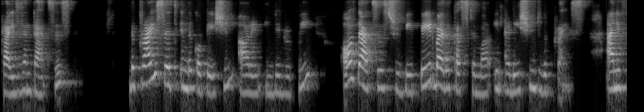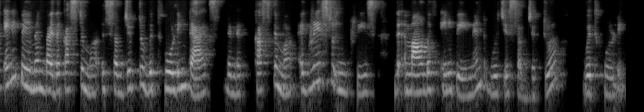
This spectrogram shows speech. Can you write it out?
prices and taxes. The price set in the quotation are in Indian rupee. All taxes should be paid by the customer in addition to the price. And if any payment by the customer is subject to withholding tax, then the customer agrees to increase the amount of any payment which is subject to a withholding.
